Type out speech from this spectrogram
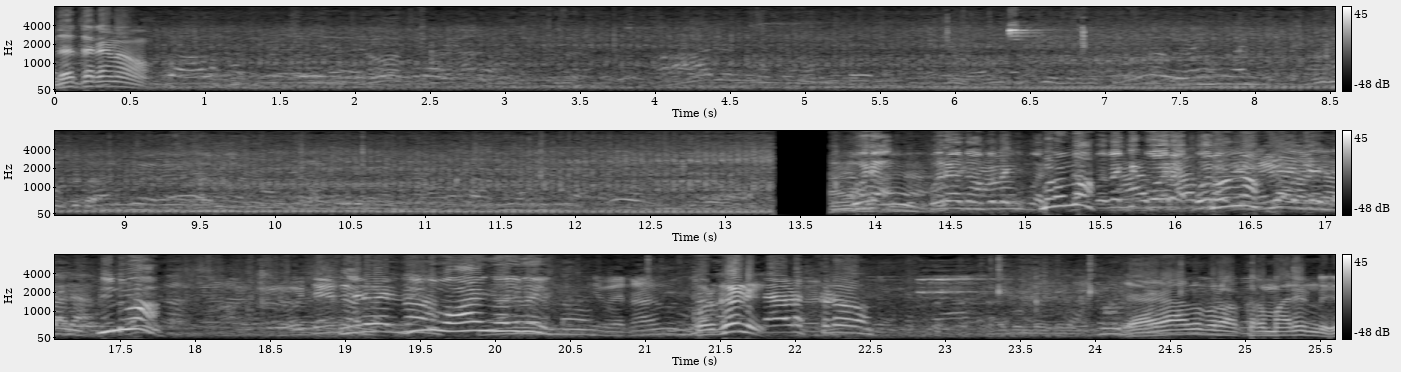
ഇതെത്രയാണോ കൊടുക്കണ്ട് ഏഴാൾ ബ്രോക്കർമാരുണ്ട്.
